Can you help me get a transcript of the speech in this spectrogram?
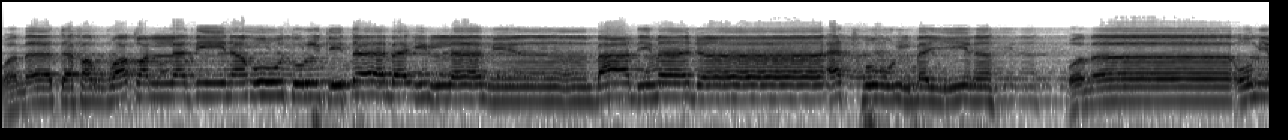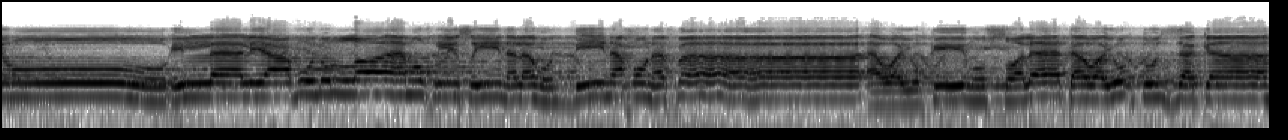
وما تفرق الذين أوتوا الكتاب إلا من بعد ما جاءتهم البينة وما أمروا إلا ليعبدوا الله مخلصين له الدين حنفاء ويقيموا الصلاة ويؤتوا الزكاة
